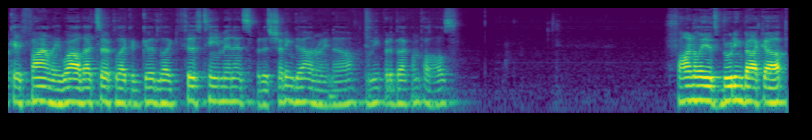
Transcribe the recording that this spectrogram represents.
Okay, finally. Wow, that took like a good like 15 minutes, but it's shutting down right now. Let me put it back on pause. Finally, it's booting back up.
